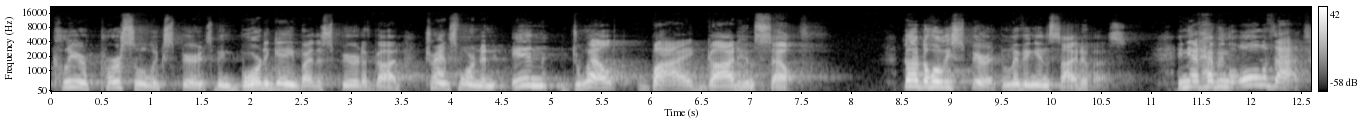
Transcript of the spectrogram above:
clear personal experience being born again by the Spirit of God, transformed and indwelt by God Himself. God the Holy Spirit living inside of us. And yet, having all of that,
